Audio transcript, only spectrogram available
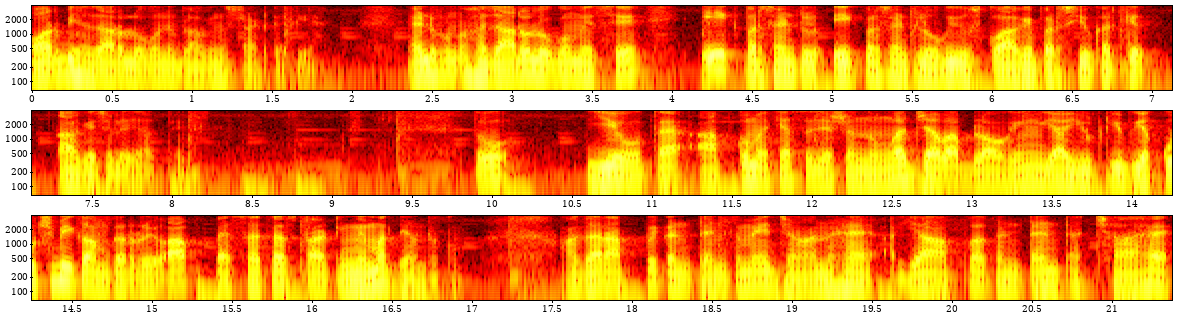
और भी हज़ारों लोगों ने ब्लॉगिंग स्टार्ट करी है एंड उन हज़ारों लोगों में से एक परसेंट एक परसेंट लोग ही उसको आगे परस्यू करके आगे चले जाते हैं। तो ये होता है, आपको मैं क्या सजेशन दूँगा, जब आप ब्लॉगिंग या यूट्यूब या कुछ भी काम कर रहे हो, आप पैसा का स्टार्टिंग में मत ध्यान रखो। अगर आपके कंटेंट में जान है या आपका कंटेंट अच्छा है,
